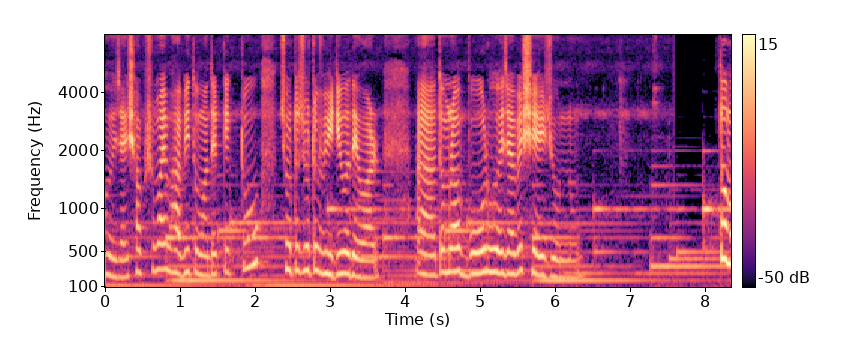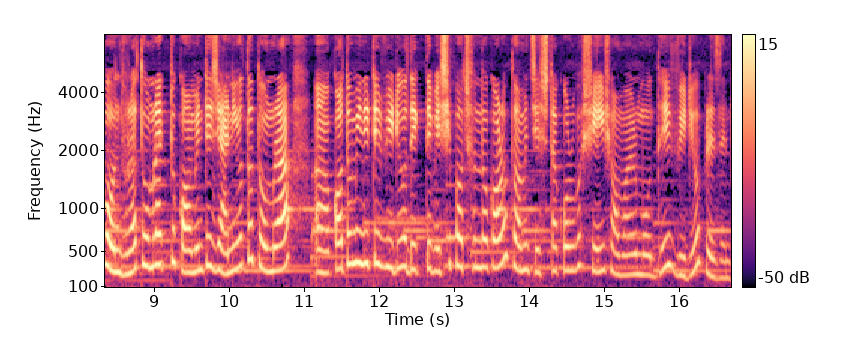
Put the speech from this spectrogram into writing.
হয়ে যায়। সব সময় ভাবি তোমাদেরকে একটু ছোট ছোট ভিডিও দেওয়ার। তোমরা বোর হয়ে যাবে সেই জন্য। তো বন্ধুরা, তোমরা একটু কমেন্টে জানিও তো, তোমরা কত মিনিটের ভিডিও দেখতে বেশি পছন্দ করো? তো আমি চেষ্টা করব সেই সময়ের মধ্যেই ভিডিও প্রেজেন্ট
